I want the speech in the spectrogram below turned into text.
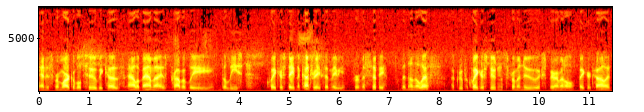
And it's remarkable too because Alabama is probably the least Quaker state in the country, except maybe for Mississippi. But nonetheless, a group of Quaker students from a new experimental Quaker college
